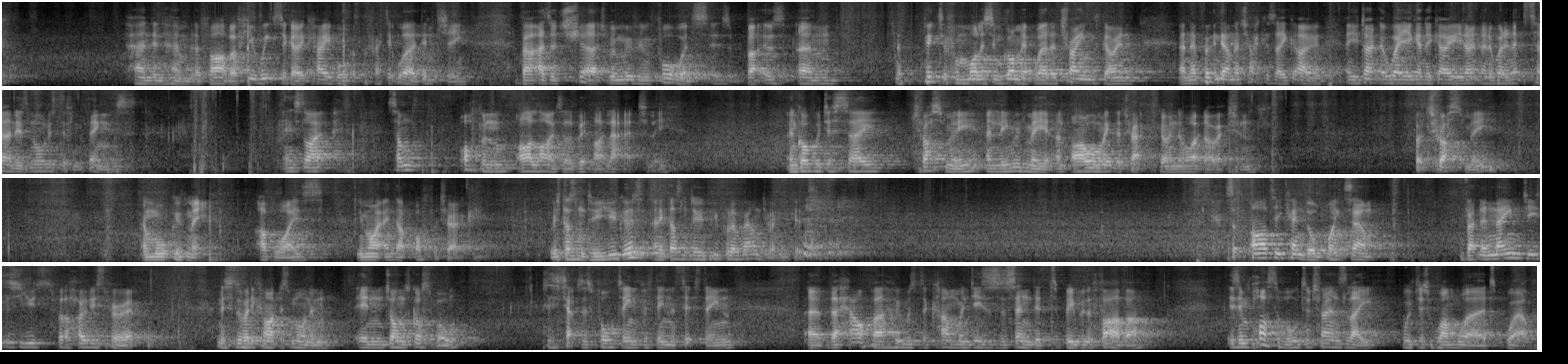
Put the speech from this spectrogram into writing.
hand in hand with the Father. A few weeks ago, Kay brought a prophetic word, didn't she? About as a church, we're moving forwards. But it was um, a picture from Wallace and Gromit where the train's going and they're putting down the track as they go, and you don't know where you're going to go, you don't know where the next turn is, and all these different things. And it's like, some, often our lives are a bit like that actually. And God would just say, Trust me and lean with me, and I will make the track go in the right direction. But trust me and walk with me. Otherwise, you might end up off the track, which doesn't do you good and it doesn't do people around you any good. So R.T. Kendall points out that the name Jesus uses for the Holy Spirit, and this has already come up this morning in John's Gospel, this is chapters 14, 15, and 16, uh, the helper who was to come when Jesus ascended to be with the Father, is impossible to translate with just one word well.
